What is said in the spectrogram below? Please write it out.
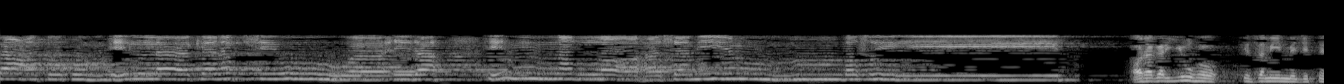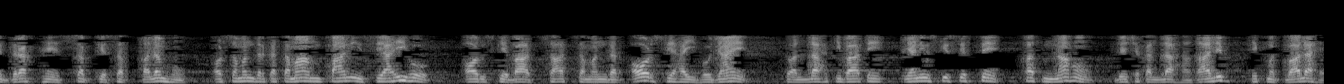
بعثكم إلا كنفس واحدة. إن الله سميع بصير. اور اگر یوں ہو کہ زمین میں جتنے درخت ہیں، سب کے سب قلم ہوں اور سمندر کا تمام پانی سیاہی ہو اور اس کے بعد سات سمندر اور سیاہی ہو جائیں تو اللہ کی باتیں یعنی اس کی صفتیں ختم نہ ہوں۔ بے شک اللہ غالب، حکمت والا ہے۔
